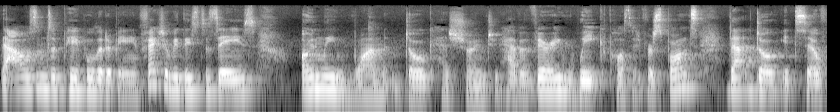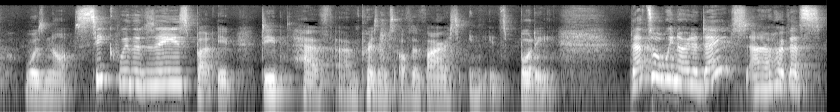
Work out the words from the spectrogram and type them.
thousands of people that have been infected with this disease, only one dog has shown to have a very weak positive response. That dog itself was not sick with the disease, but it did have um, presence of the virus in its body. That's all we know to date. I uh, hope that's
